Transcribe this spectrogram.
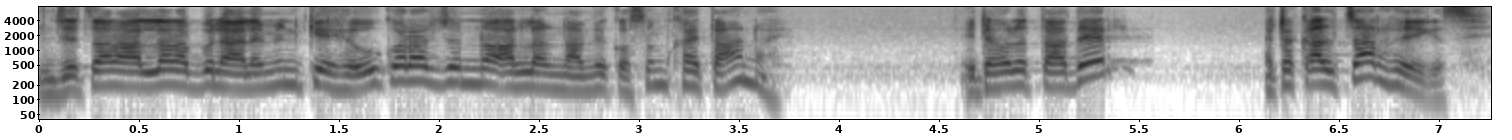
যে তারা আল্লাহ রাবুল্লাহ আলমিনকে হেউ করার জন্য আল্লাহর নামে কসম খায় তা নয়। এটা হলো তাদের একটা কালচার হয়ে গেছে।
